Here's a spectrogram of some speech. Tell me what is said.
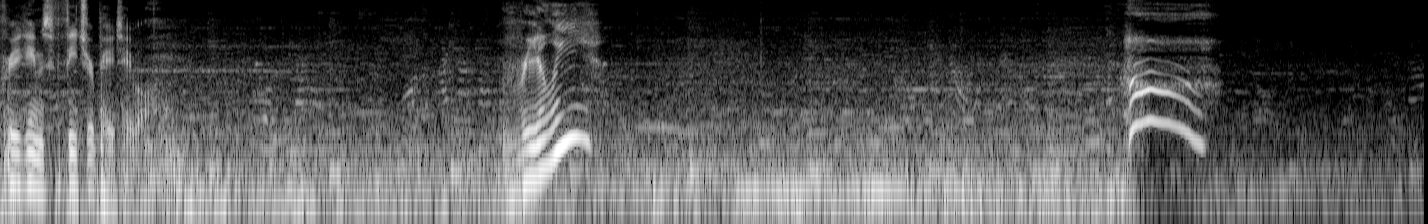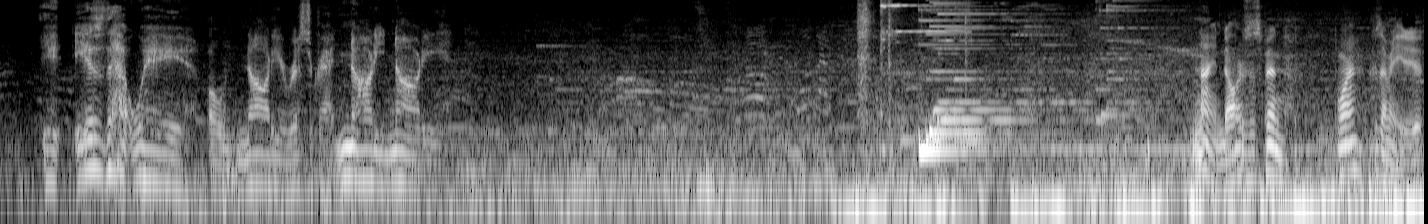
Free games feature pay table. Really? It is that way. Oh, naughty aristocrat. Naughty, naughty. Nine dollars to spin. Why? Because I'm an idiot.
